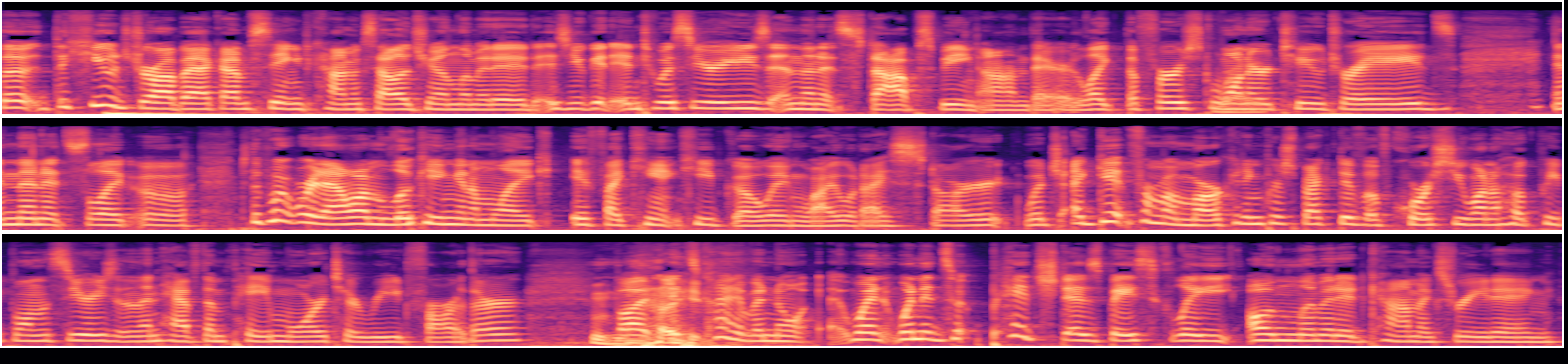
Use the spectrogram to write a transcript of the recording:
the the huge drawback I'm seeing to Comixology Unlimited is you get into a series and then it stops being on there. Like the first one or two trades, and then it's like, ugh. To the point where now I'm looking and I'm like, if I can't keep going, why would I start? Which I get from a marketing perspective. Of course, you want to hook people on the series and then have them pay more to read farther. But it's kind of annoying when when it's pitched as basically unlimited comics reading.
